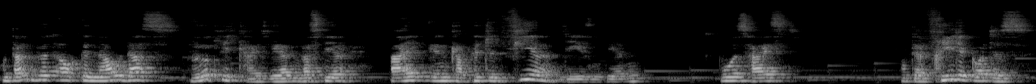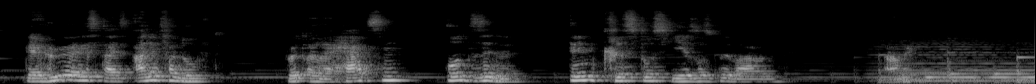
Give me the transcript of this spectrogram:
Und dann wird auch genau das Wirklichkeit werden, was wir bald in Kapitel 4 lesen werden, wo es heißt, Und der Friede Gottes, der höher ist als alle Vernunft, wird eure Herzen und Sinne in Christus Jesus bewahren. Amen.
